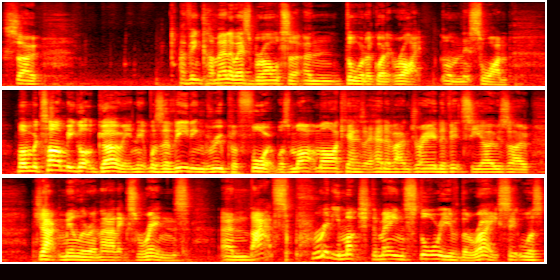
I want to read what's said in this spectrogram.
So I think Carmelo Ezpeleta and Dorna got it right on this one. When the time we got going, it was a leading group of four. It was Marc Marquez ahead of Andrea Dovizioso, Jack Miller, and Alex Rins. And that's pretty much the main story of the race. It was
